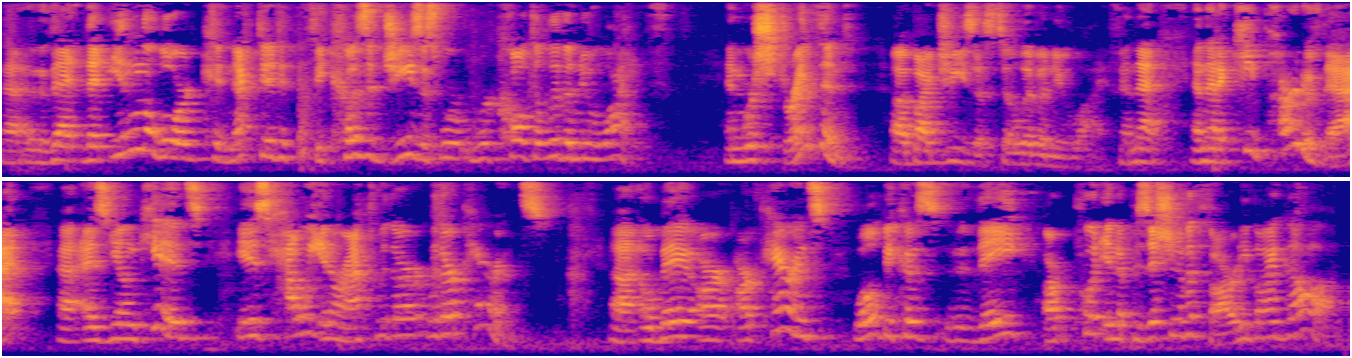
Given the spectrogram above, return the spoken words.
Uh, that, that in the Lord, connected because of Jesus, we're, we're called to live a new life. And we're strengthened uh, by Jesus to live a new life. And that, and that a key part of that, uh, as young kids, is how we interact with our, with our parents. Uh, obey our, our parents, well, because they are put in a position of authority by God.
